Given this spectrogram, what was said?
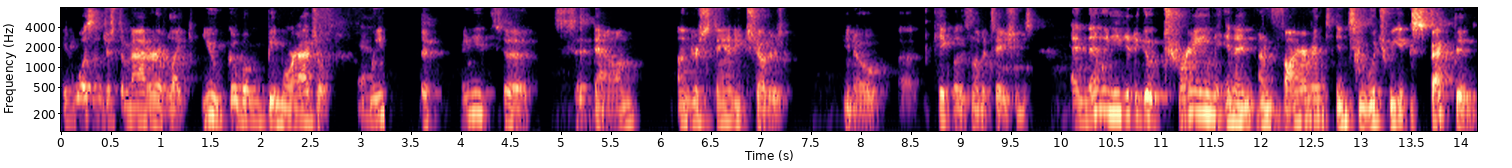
it wasn't just a matter of like you go be more agile. Yeah. We need to, we need to sit down, understand each other's you know uh, capabilities limitations and then we needed to go train in an environment into which we expected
